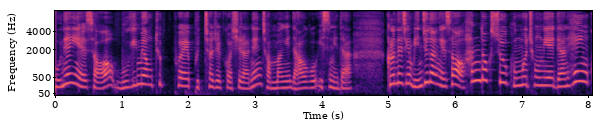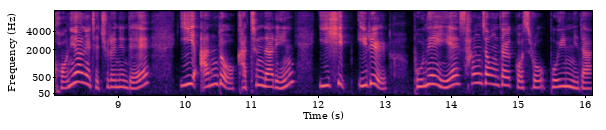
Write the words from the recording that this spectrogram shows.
본회의에서 무기명 투표에 붙여질 것이라는 전망이 나오고 있습니다. 그런데 지금 민주당에서 한덕수 국무총리에 대한 해임 건의안을 제출했는데 이 안도 같은 날인 21일 본회의에 상정될 것으로 보입니다.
